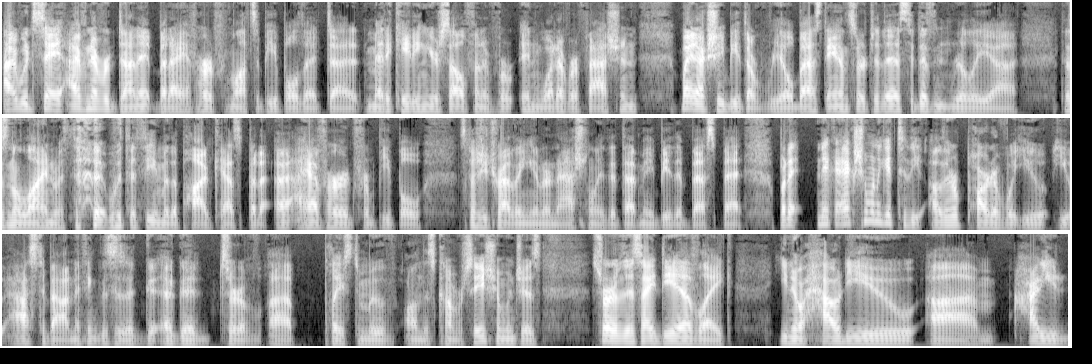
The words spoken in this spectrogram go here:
I would say I've never done it, but I have heard from lots of people that uh, medicating yourself in a, in whatever fashion might actually be the real best answer to this. It doesn't really uh, doesn't align with the, with the theme of the podcast, but I, I, have heard from people, especially traveling internationally, that that may be the best bet. But I, Nick, I actually want to get to the other part of what you you asked about, and I think this is a, good, a good sort of uh, place to move on this conversation, which is sort of this idea of like you know how do you um, how do you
